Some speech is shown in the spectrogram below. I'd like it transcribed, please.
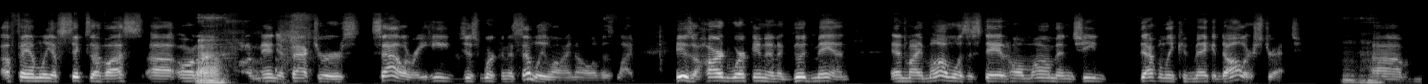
a family of six of us uh, on, wow. a, on, a, manufacturer's salary. He just worked an assembly line all of his life. He was a hardworking and a good man. And my mom was a stay-at-home mom, and she definitely could make a dollar stretch. Mm-hmm. Um,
